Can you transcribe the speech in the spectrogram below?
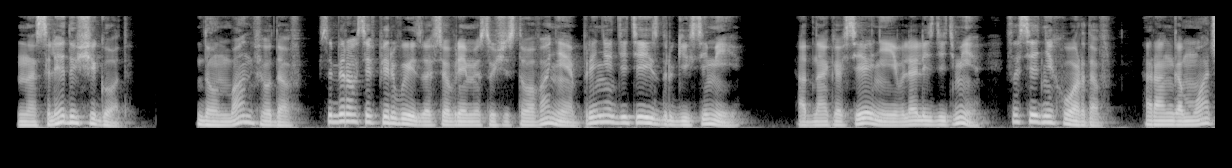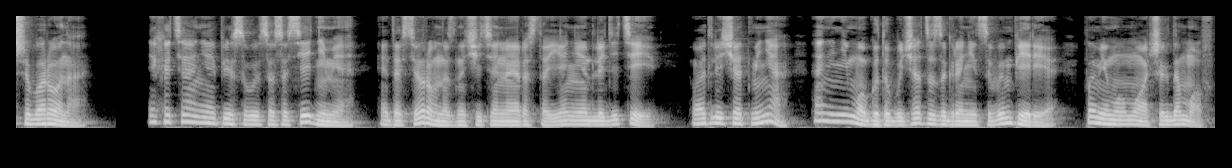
На следующий год. Дон Банфилдов собирался впервые за все время существования принять детей из других семей. Однако все они являлись детьми соседних ордов, рангом младше барона. И хотя они описываются соседними, это все равно значительное расстояние для детей. В отличие от меня, они не могут обучаться за границей в Империи, помимо младших домов.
